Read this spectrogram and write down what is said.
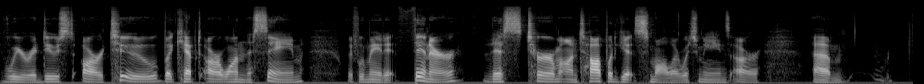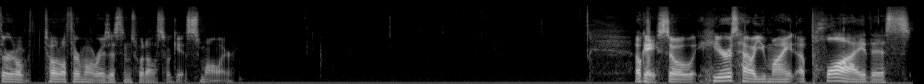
if we reduced R2 but kept R1 the same, if we made it thinner, this term on top would get smaller, which means our um, total thermal resistance would also get smaller. Okay, so here's how you might apply this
